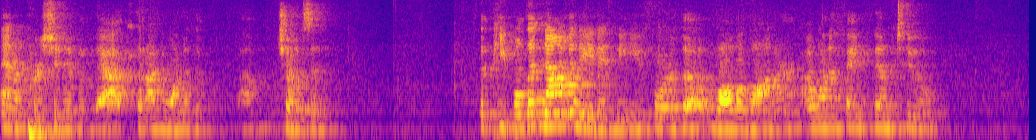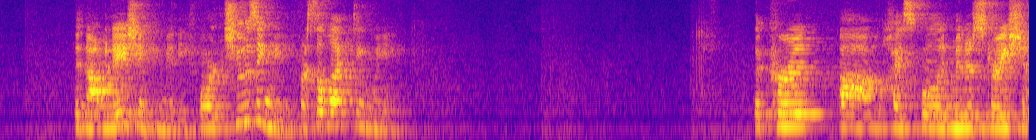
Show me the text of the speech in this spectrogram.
and appreciative of that, that I'm one of the um, chosen. The people that nominated me for the Wall of Honor, I want to thank them too the nomination committee for choosing me, for selecting me. The current um, high school administration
